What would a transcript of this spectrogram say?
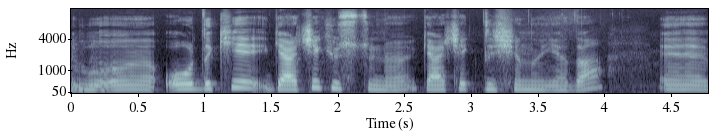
hı hı. bu e, oradaki gerçek üstünü, gerçek dışını ya da e,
